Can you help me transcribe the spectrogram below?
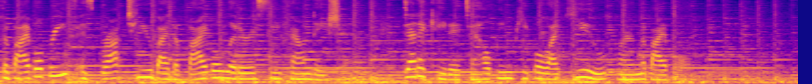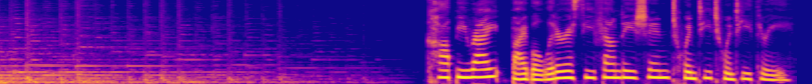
The Bible Brief is brought to you by the Bible Literacy Foundation, dedicated to helping people like you learn the Bible. Copyright Bible Literacy Foundation 2023.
